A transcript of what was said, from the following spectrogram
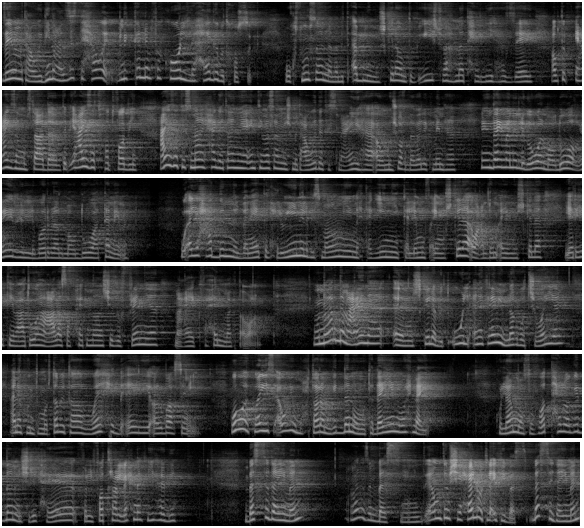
زي ما متعودين عزيزتي حواء بنتكلم في كل حاجة بتخصك وخصوصا لما بتقابلي مشكلة ومتبقيش فاهمة تحليها إزاي أو تبقي عايزة مساعدة تبقي عايزة تفضفضي عايزة تسمعي حاجة تانية انت مثلا مش متعودة تسمعيها أو مش واخدة بالك منها. لأن دايما اللي جوه الموضوع غير اللي بره الموضوع تماما. وأي حد من البنات الحلوين اللي بيسمعوني محتاجين يتكلموا في أي مشكلة أو عندهم أي مشكلة يا ريت يبعتوها على صفحتنا شيزوفرينيا. معاك في حلمك طبعا. والنهاردة معانا آه، مشكلة بتقول أنا كلامي ملخبط شوية. أنا كنت مرتبطة بواحد بقالي أربع سنين. وهو كويس قوي ومحترم جدا ومتدين وحنين. كلها مواصفات حلوة جدا لشريك حياة في الفترة اللي إحنا فيها دي. بس دايما لازم بس يعني يوم تمشي حلو تلاقي فيه بس. بس دايما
